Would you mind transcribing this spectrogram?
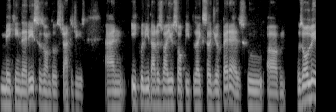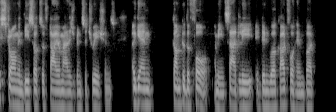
making their races on those strategies. And equally, that is why you saw people like Sergio Perez, who um, was always strong in these sorts of tire management situations. Again, come to the fore. I mean, sadly, it didn't work out for him, but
